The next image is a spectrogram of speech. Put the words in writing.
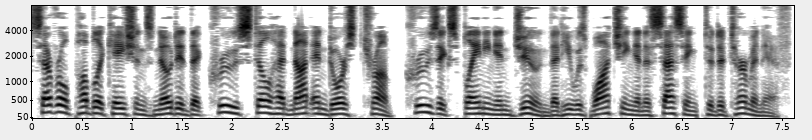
several publications noted that Cruz still had not endorsed Trump, Cruz explaining in June that he was watching and assessing to determine if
